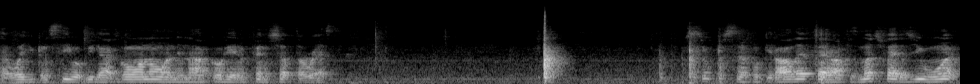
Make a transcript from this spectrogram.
That way you can see what we got going on and I'll go ahead and finish up the rest. Super simple. Get all that fat off, as much fat as you want.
